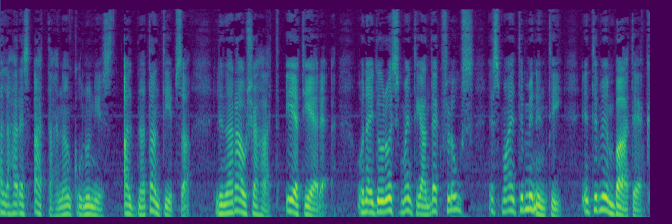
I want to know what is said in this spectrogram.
Alla ħares qatt aħna nkunu nies qalbna tant ibsa li naraw xi ħadd qiegħed jereq u ngħidulu isma' inti għandek flus, isma' inti min inti, inti min bagħtek,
